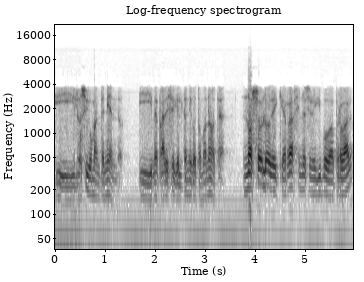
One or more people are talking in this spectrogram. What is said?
Y lo sigo manteniendo. Y me parece que el técnico tomó nota. No solo de que Racing no es un equipo para probar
